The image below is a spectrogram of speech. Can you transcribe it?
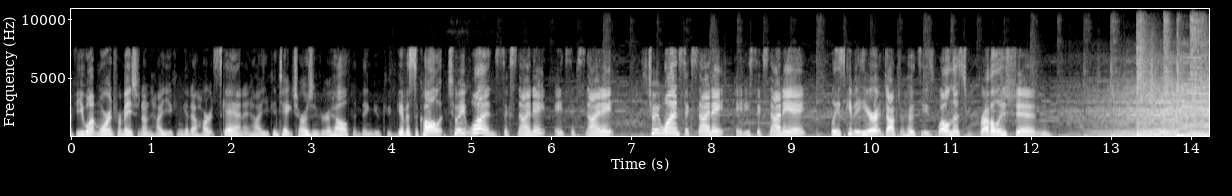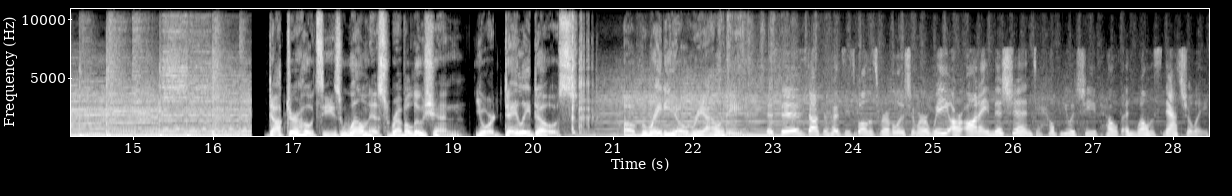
If you want more information on how you can get a heart scan and how you can take charge of your health, and then you could give us a call at 281 698 8698. 281 698 8698. Please keep it here at Dr. Hotze's Wellness Revolution. Dr. Hotze's Wellness Revolution, your daily dose of radio reality. This is Dr. Hotze's Wellness Revolution, where we are on a mission to help you achieve health and wellness naturally.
